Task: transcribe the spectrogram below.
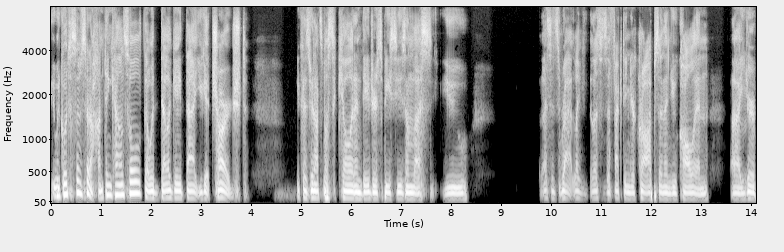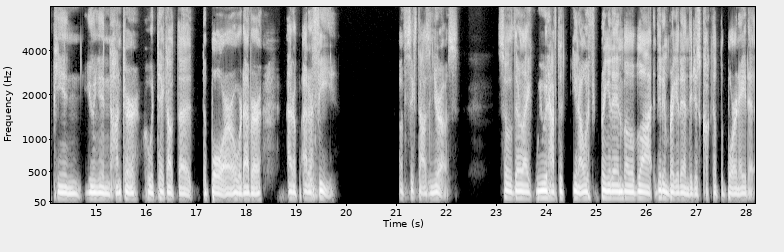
it would go to some sort of hunting council that would delegate that you get charged because you're not supposed to kill an endangered species unless you unless it's rat like unless it's affecting your crops and then you call in a European Union hunter who would take out the the boar or whatever at a at a fee of six thousand euros. So they're like, we would have to, you know, if you bring it in, blah blah blah. They didn't bring it in; they just cooked up the boar and ate it.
